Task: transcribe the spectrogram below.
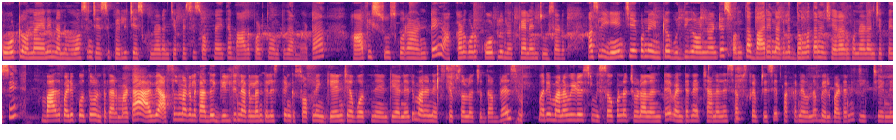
కోట్లు ఉన్నాయని నన్ను మోసం చేసి పెళ్ళి చేసుకున్నాడని చెప్పేసి స్వప్న అయితే బాధపడుతూ ఉంటుంది అనమాట ఆఫీస్ చూసుకురా అంటే అక్కడ కూడా కోట్లు నొక్కాలని చూశాడు. అసలు ఏం చేయకుండా ఇంట్లో బుద్ధిగా ఉన్నా అంటే సొంత భార్య నగలు దొంగతనం చేయాలనుకున్నాడు అని చెప్పేసి బాధపడిపోతూ ఉంటుంది అనమాట అవి అసలు నగలు కాదు గిల్టీ నగలు అని తెలిస్తే ఇంక స్వప్న ఇంకేం చేయబోతుంది ఏంటి అనేది మనం నెక్స్ట్ ఎపిసోడ్లో చూద్దాం ఫ్రెండ్స్. మరి మన వీడియోస్ని మిస్ అవ్వకుండా చూడాలంటే వెంటనే ఛానల్ని సబ్స్క్రైబ్ చేసి పక్కనే ఉన్న బెల్ బటన్ని క్లిక్ చేయండి.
